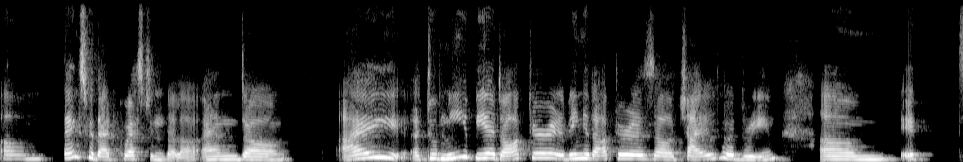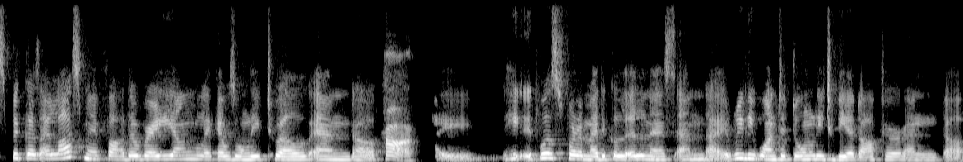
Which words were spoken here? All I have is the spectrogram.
Um, thanks for that question, Bella. And um, I, uh, to me, be a doctor, being a doctor is a childhood dream. Um, it's because I lost my father very young, like I was only 12, and uh, huh. I he, it was for a medical illness and i really wanted only to be a doctor and uh,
